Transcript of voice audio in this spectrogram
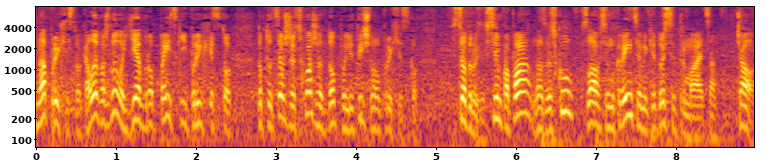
на прихисток, але важливо європейський прихисток. Тобто це вже схоже до політичного прихистку. Все, друзі, всім папа, на зв'язку. Слава всім українцям, які досі тримаються. Чао!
